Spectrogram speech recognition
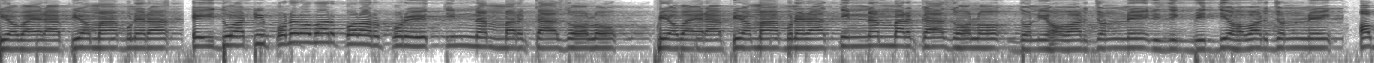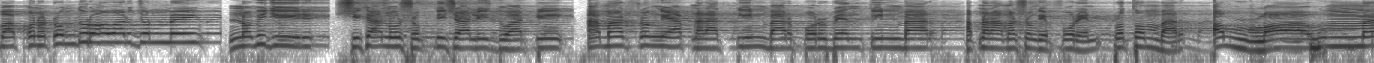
প্রিয় ভাইয়েরা, প্রিয় মা বোনেরা, এই দোয়াটি পনেরো বার পড়ার পরে তিন নাম্বার কাজ হলো, প্রিয় ভাইয়েরা, প্রিয় মা বোনেরা, তিন নাম্বার কাজ হলো ধনী হওয়ার জন্যে, রিজিক বৃদ্ধি হওয়ার জন্যে, অভাব অনটন দূর হওয়ার জন্যে, নবীজির শিখানো শক্তিশালী দোয়াটি আমার সঙ্গে আপনারা তিনবার পড়বেন তিনবার আপনারা আমার সঙ্গে পড়েন প্রথমবার, আল্লাহুম্মা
